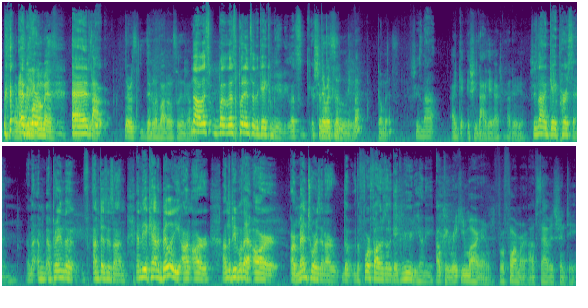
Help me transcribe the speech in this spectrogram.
there was Selena Gomez. and Stop. There was Demi Lovato and Selena Gomez. no, let's but let's put into the gay community. Let's shift there was Selena Gomez. She's not. I get. She's not a gay actor. How dare you? She's not a gay person. I'm, I'm, I'm putting the emphasis on and the accountability on our on the people that are our mentors and our the, the forefathers of the gay community, honey. Okay, Ricky Martin, performer of Savage Fenty.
